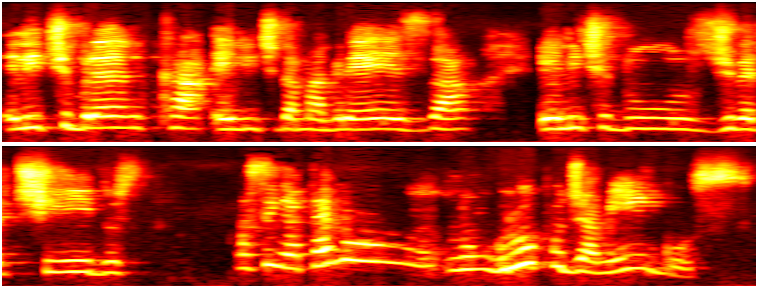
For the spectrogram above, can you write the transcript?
Elite branca, elite da magreza, elite dos divertidos. Assim, até num, num grupo de amigos,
